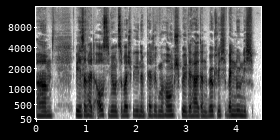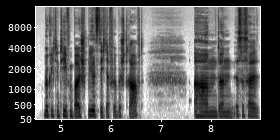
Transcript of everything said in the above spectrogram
ähm, wie es dann halt aussieht, wenn man zum Beispiel gegen einen Patrick Mahomes spielt, der halt dann wirklich, wenn du nicht wirklich den tiefen Ball spielst, dich dafür bestraft. Ähm, dann ist es halt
